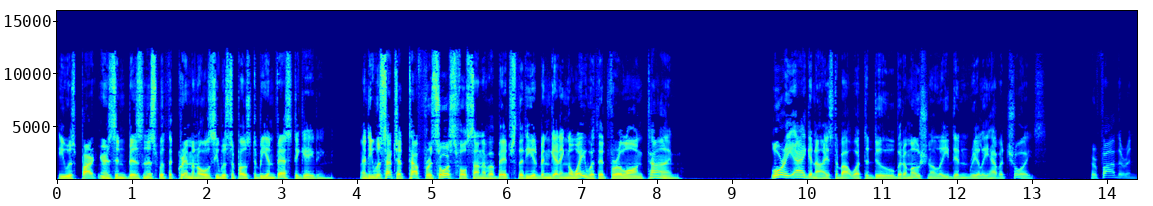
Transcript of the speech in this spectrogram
He was partners in business with the criminals he was supposed to be investigating. And he was such a tough, resourceful son of a bitch that he had been getting away with it for a long time. Laurie agonized about what to do, but emotionally didn't really have a choice. Her father and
